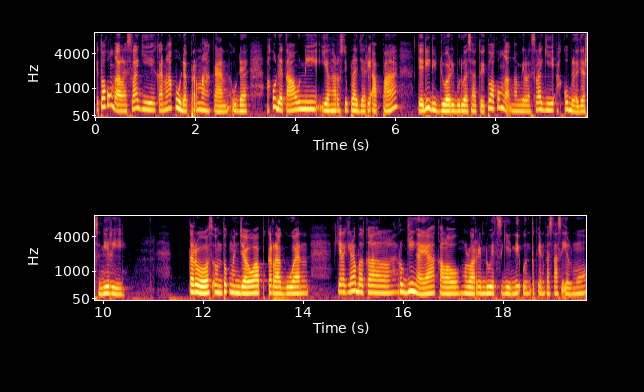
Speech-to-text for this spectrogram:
itu aku nggak les lagi karena aku udah pernah kan, udah aku udah tahu nih yang harus dipelajari apa. Jadi di 2021 itu aku nggak ngambil les lagi, aku belajar sendiri. Terus untuk menjawab keraguan kira-kira bakal rugi nggak ya kalau ngeluarin duit segini untuk investasi ilmu?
